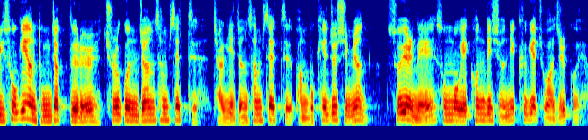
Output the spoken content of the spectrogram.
위 소개한 동작들을 출근 전 3세트, 자기 전 3세트 반복해 주시면 수일 내에 손목의 컨디션이 크게 좋아질 거예요.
